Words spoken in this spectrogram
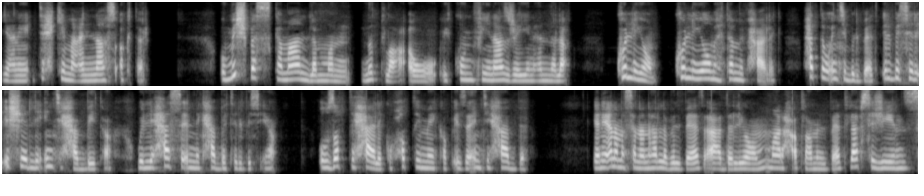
يعني تحكي مع الناس أكتر، ومش بس كمان لما نطلع أو يكون في ناس جايين عنا لأ كل يوم كل يوم اهتمي بحالك حتى وإنتي بالبيت البسي الأشيا اللي إنتي حبيتها واللي حاسة إنك حابة تلبسيها، وظبطي حالك وحطي ميك اب إذا إنتي حابة، يعني أنا مثلا هلأ بالبيت قاعدة اليوم ما راح أطلع من البيت لابسة جينز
